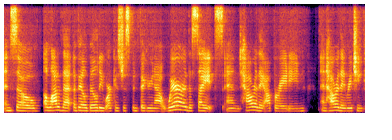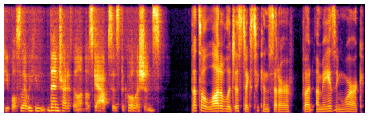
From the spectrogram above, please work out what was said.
and so a lot of that availability work has just been figuring out where are the sites and how are they operating and how are they reaching people so that we can then try to fill in those gaps as the coalitions. That's a lot of logistics to consider, but amazing work.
